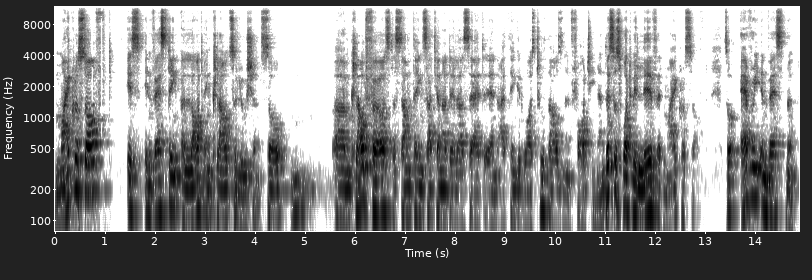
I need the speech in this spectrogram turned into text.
Microsoft is investing a lot in cloud solutions. So um, cloud first is something Satya Nadella said in, I think it was 2014. And this is what we live at Microsoft. So every investment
